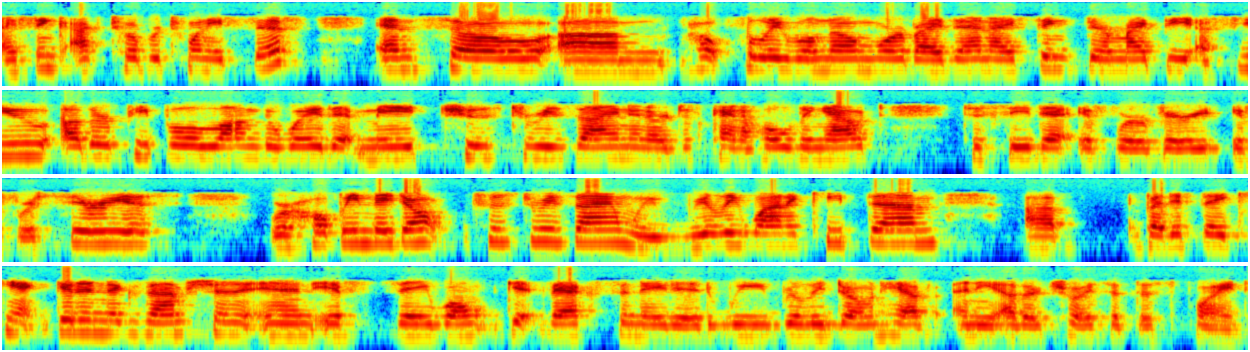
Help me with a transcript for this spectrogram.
I think October 25th, and so um, hopefully we'll know more by then. I think there might be a few other people along the way that may choose to resign and are just kind of holding out to see that if we're very if we're serious. We're hoping they don't choose to resign. We really want to keep them. Uh, but if they can't get an exemption and if they won't get vaccinated, we really don't have any other choice at this point.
